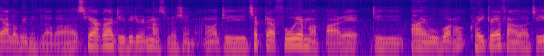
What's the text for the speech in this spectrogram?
ဲအားလုံးပဲမင်္ဂလာပါဆရာကဒီဗီဒီယိုမှာဆိုလို့ရှိရင်ပေါ့နော်ဒီ chapter 4ထဲမှာပါတဲ့ဒီ bio ပေါ့နော် grade 12 biology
